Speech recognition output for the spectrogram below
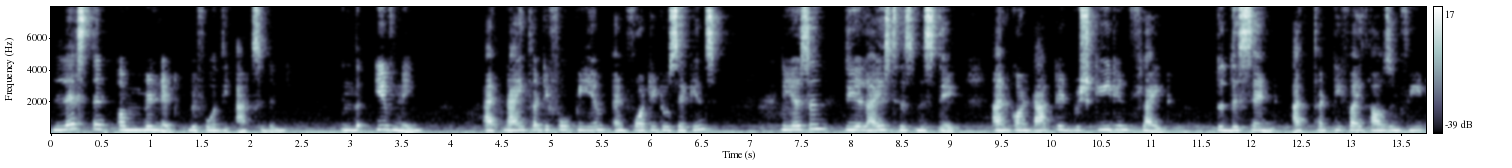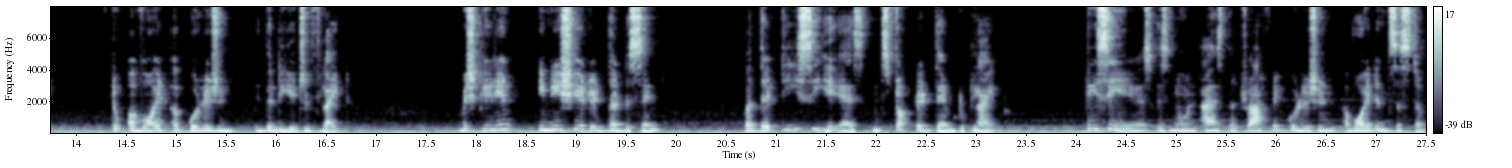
Less than a minute before the accident, in the evening at 9:34 p.m. and 42 seconds, Nielsen realized his mistake and contacted Bashkirian flight to descend at 35,000 feet to avoid a collision with the DHL flight. Bashkirian initiated the descent, but their TCAS instructed them to climb. TCAS is known as the Traffic Collision Avoidance System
